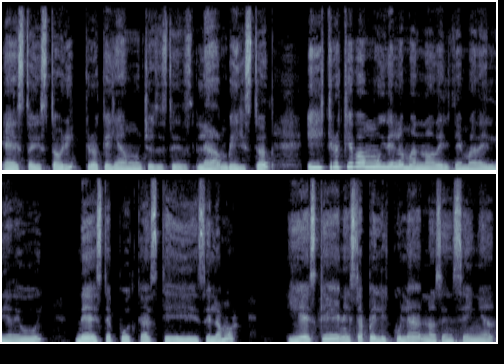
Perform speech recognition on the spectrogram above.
es Toy Story. Creo que ya muchos de ustedes la han visto y creo que va muy de la mano del tema del día de hoy, de este podcast que es el amor. Y es que en esta película nos enseña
